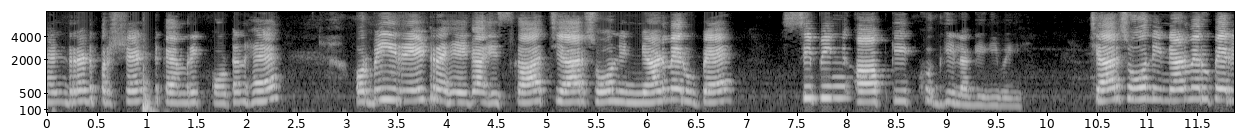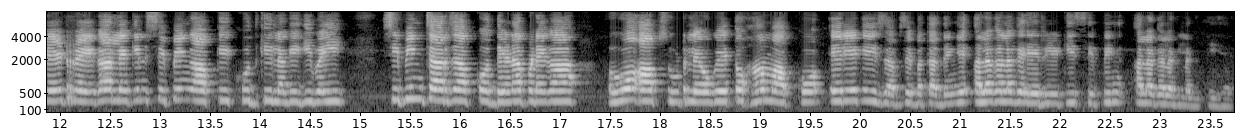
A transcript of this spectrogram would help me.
hundred percent cambric cotton है। और भाई रेट रहेगा इसका चार सौ निन्यानवे रुपए। शिपिंग आपकी खुद की लगेगी भाई। चार सौ निन्यानवे रुपए रेट रहेगा, लेकिन शिपिंग आपकी खुद की लगेगी भाई। शिपिंग चार्ज आपको देना पड़ेगा, वो आप सूट लोगे तो हम आपको एरिया के हिसाब से बता देंगे। अलग अलग एरिया की शिपिंग अलग अलग लगती है।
